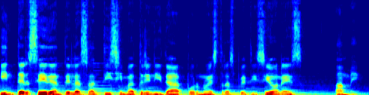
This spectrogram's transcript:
intercede ante la Santísima Trinidad por nuestras peticiones. Amén.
